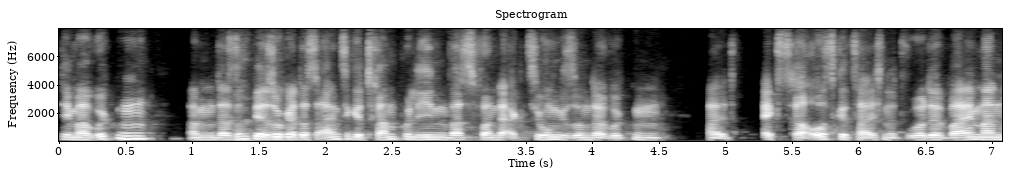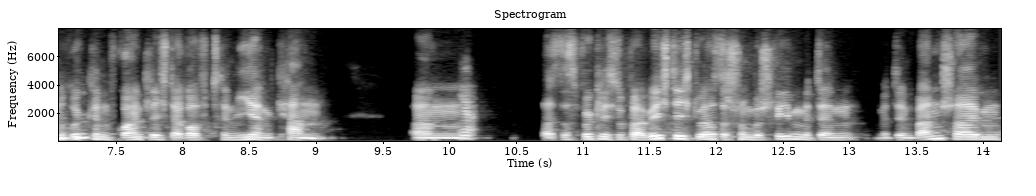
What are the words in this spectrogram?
Thema Rücken, ähm, da sind wir sogar das einzige Trampolin, was von der Aktion Gesunder Rücken halt extra ausgezeichnet wurde, weil man mhm. rückenfreundlich darauf trainieren kann. Ähm, ja. Das ist wirklich super wichtig. Du hast es schon beschrieben mit den, mit den Bandscheiben.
